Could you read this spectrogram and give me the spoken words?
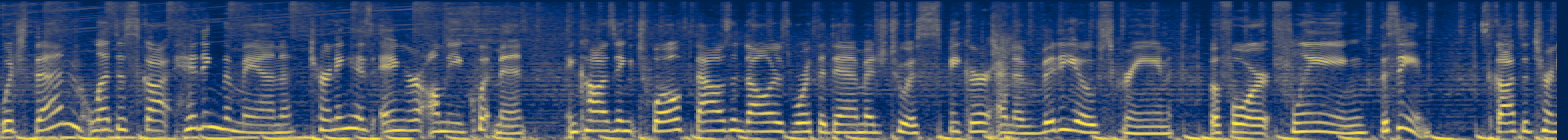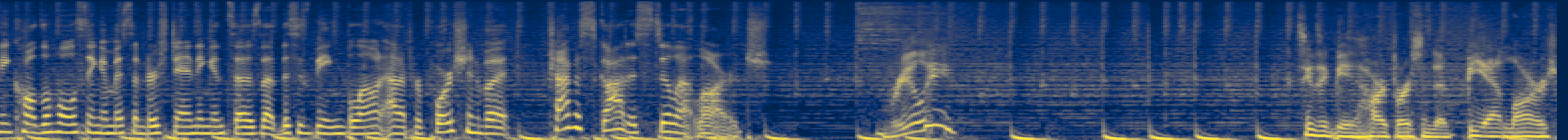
which then led to Scott hitting the man, turning his anger on the equipment, and causing $12,000 worth of damage to a speaker and a video screen before fleeing the scene. Scott's attorney called the whole thing a misunderstanding and says that this is being blown out of proportion, but Travis Scott is still at large. Really? Seems like be a hard person to be at large.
